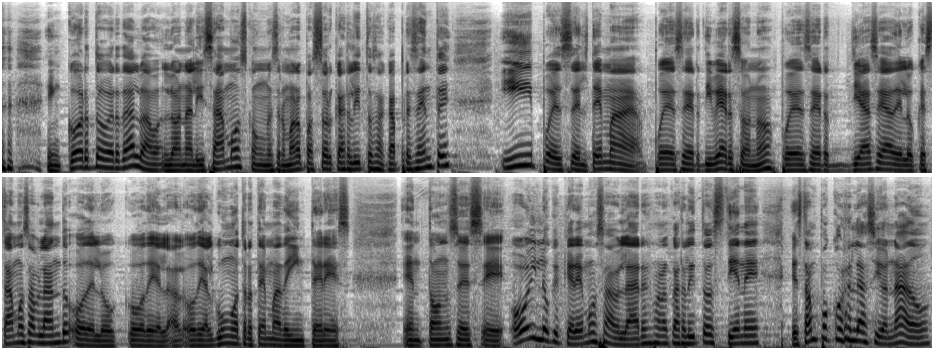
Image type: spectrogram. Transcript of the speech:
en corto, ¿verdad? Lo, analizamos con nuestro hermano pastor Carlitos acá presente y pues el tema puede ser diverso, ¿no? Puede ser ya sea de lo que estamos hablando o de algún otro tema de interés. Entonces, eh, hoy lo que queremos hablar, hermano Carlitos, tiene, está un poco relacionado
